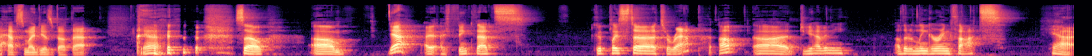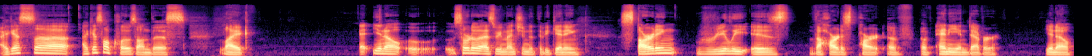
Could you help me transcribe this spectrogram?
i have some ideas about that. Yeah. So um yeah I, I think that's a good place to to wrap up. Uh do you have any other lingering thoughts? Yeah i guess uh i guess i'll close on this. Like Eh, you know sort of as we mentioned at the beginning starting really is the hardest part of of any endeavor you know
